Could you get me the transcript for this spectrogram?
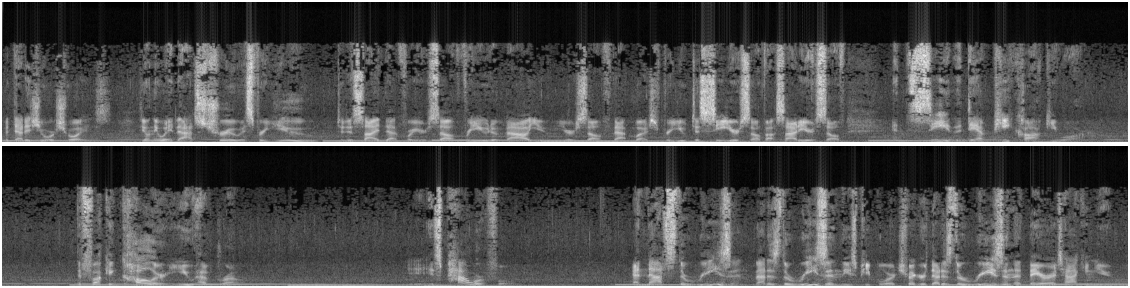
But that is your choice. The only way that's true is for you to decide that for yourself, for you to value yourself that much, for you to see yourself outside of yourself and see the damn peacock you are. The fucking color you have grown is powerful. And that's the reason. That is the reason these people are triggered. That is the reason that they are attacking you.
